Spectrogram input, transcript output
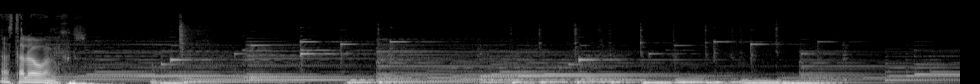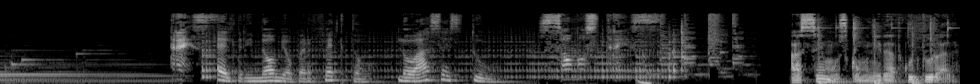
Hasta luego, amigos. El trinomio perfecto lo haces tú. Somos tres. Hacemos comunidad cultural.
